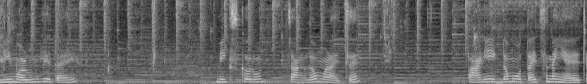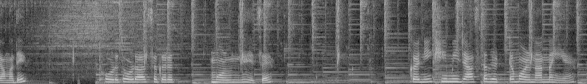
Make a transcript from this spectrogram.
मी मळून घेत आहे. मिक्स करून चांगलं मळायचं आहे पाणी एकदम ओतायचं नाही आहे ह्याच्यामध्ये थोडं थोडं असं करत मळून घ्यायचं आहे कणिक ही मी जास्त घट्ट मळणार नाही आहे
